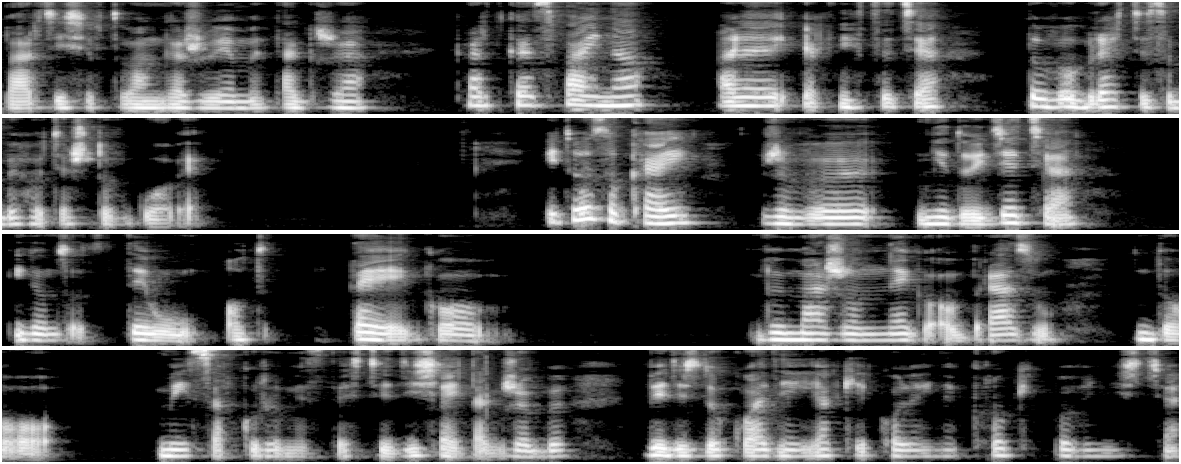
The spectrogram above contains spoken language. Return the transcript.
bardziej się w to angażujemy. Także kartka jest fajna, ale jak nie chcecie, to wyobraźcie sobie chociaż to w głowie. I to jest ok, że wy nie dojdziecie, idąc od tyłu, od tego wymarzonego obrazu do miejsca, w którym jesteście dzisiaj, tak żeby wiedzieć dokładnie, jakie kolejne kroki powinniście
